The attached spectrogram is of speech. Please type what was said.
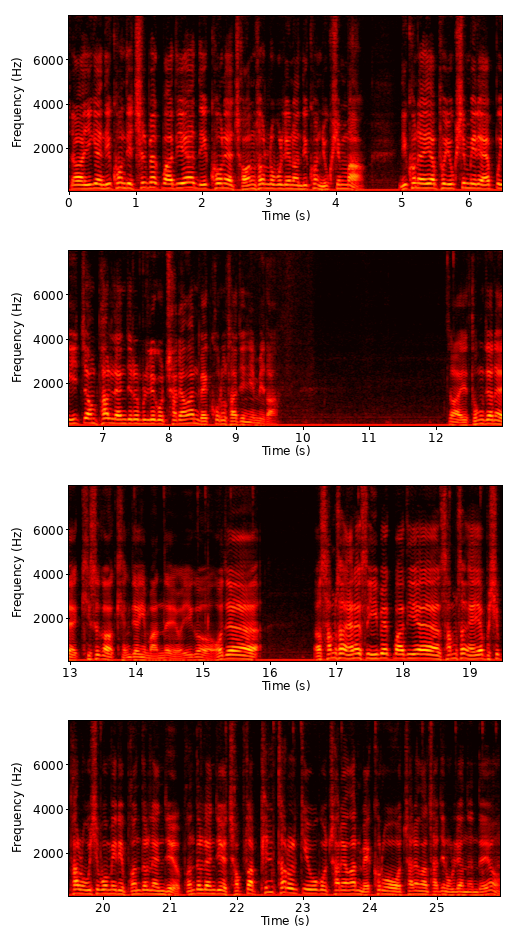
자 이게 니콘 D700 바디에 니콘의 전설로 불리는 니콘 60막 니콘 AF 60mm f2.8 렌즈를 불리고 촬영한 매크로 사진입니다 자, 이 동전에 기스가 굉장히 많네요. 이거 어제 아, 삼성 NX200 바디에 삼성 AF18 55mm 번들 렌즈, 번들 렌즈에 접사 필터를 끼우고 촬영한 매크로 촬영한 사진 올렸는데요.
